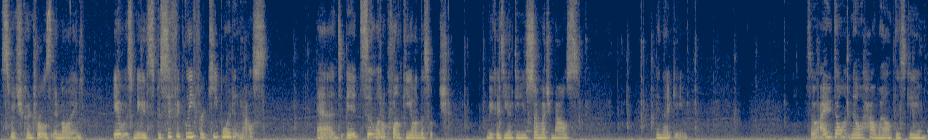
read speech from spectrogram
Switch controls in mind. It was made specifically for keyboard and mouse. And it's a little clunky on the Switch because you have to use so much mouse in that game. So I don't know how well this game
